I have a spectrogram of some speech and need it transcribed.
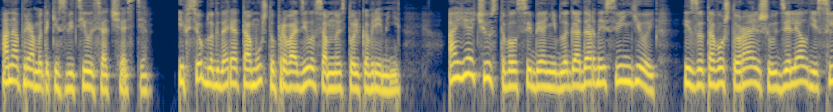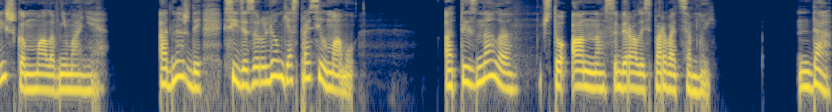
Она прямо-таки светилась от счастья. И все благодаря тому, что проводила со мной столько времени. А я чувствовал себя неблагодарной свиньей из-за того, что раньше уделял ей слишком мало внимания. Однажды, сидя за рулем, я спросил маму, «А ты знала, что Анна собиралась порвать со мной?» «Да»,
